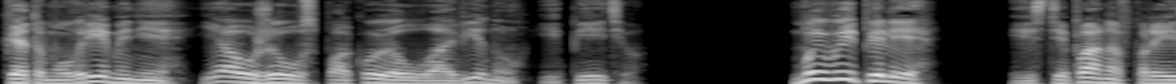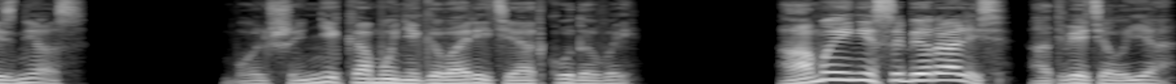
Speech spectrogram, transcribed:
К этому времени я уже успокоил Лавину и Петю. Мы выпили, и Степанов произнес: «Больше никому не говорите, откуда вы». «А мы не собирались», — ответил я.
